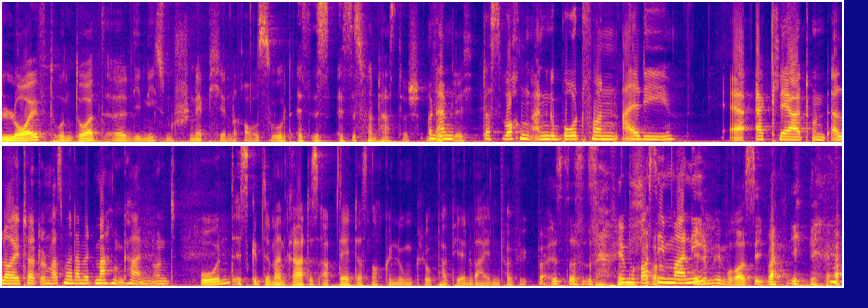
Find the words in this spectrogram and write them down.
läuft und dort äh, die nächsten Schnäppchen raussucht. Es ist, es ist fantastisch. Und wirklich. das Wochenangebot von Aldi er erklärt und erläutert und was man damit machen kann. Und, und es gibt immer ein gratis Update, dass noch genug Klopapier in Weiden verfügbar ist. Das ist Im Rossi Money. Im, Im Rossi Money, ja.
